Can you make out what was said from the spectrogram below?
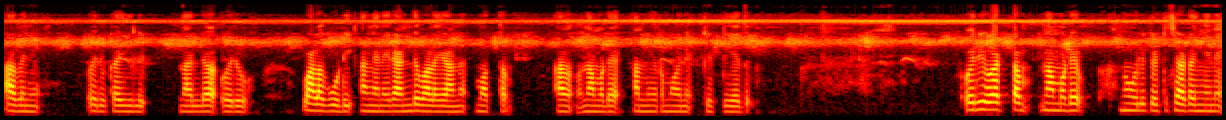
അവന് ഒരു കയ്യിൽ നല്ല ഒരു വള കൂടി അങ്ങനെ രണ്ട് വളയാണ് മൊത്തം നമ്മുടെ അമീർ മോന് കിട്ടിയത്. ഒരു വട്ടം നമ്മുടെ നൂൽ കെട്ടി ചടങ്ങിന്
